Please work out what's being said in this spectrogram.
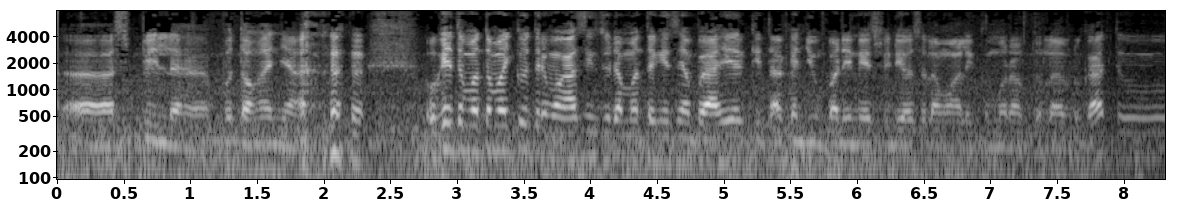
uh, spill uh, potongannya. Oke okay, teman-temanku terima kasih sudah menonton sampai akhir. Kita akan jumpa di next video. Assalamualaikum warahmatullahi wabarakatuh.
